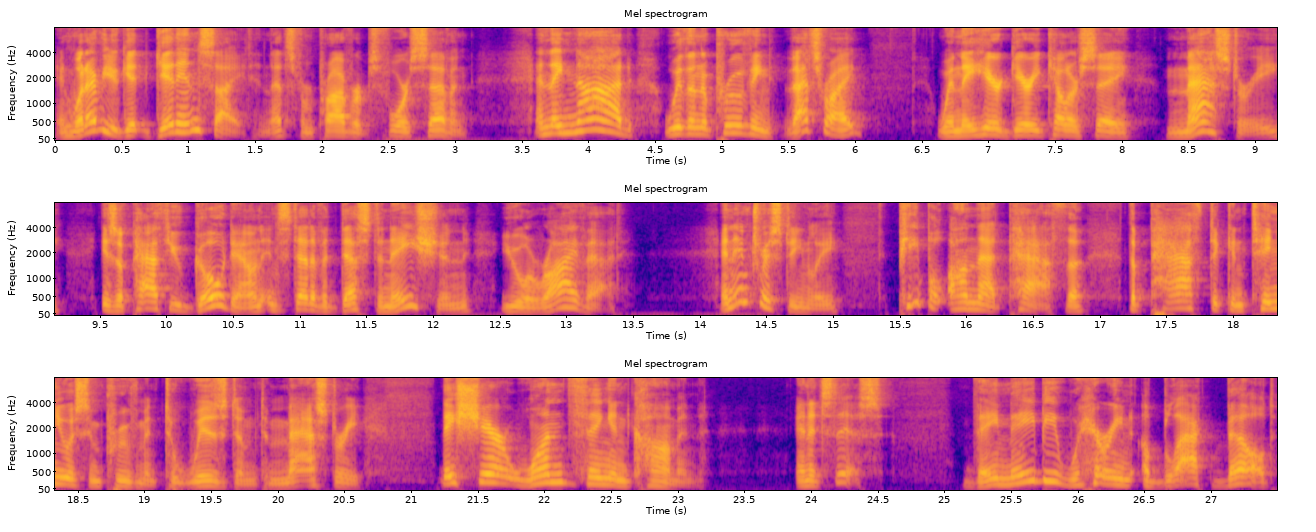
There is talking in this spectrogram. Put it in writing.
And whatever you get, get insight. And that's from Proverbs 4 7. And they nod with an approving, That's right, when they hear Gary Keller say, Mastery is a path you go down instead of a destination you arrive at. And interestingly, people on that path, the, the path to continuous improvement, to wisdom, to mastery, they share one thing in common, and it's this they may be wearing a black belt,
